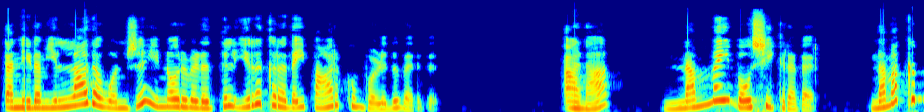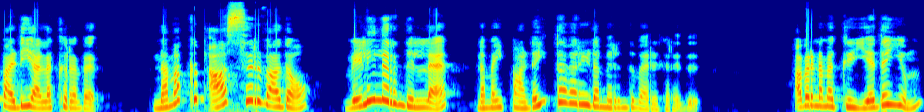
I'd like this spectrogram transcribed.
தன்னிடம் இல்லாத ஒன்று இன்னொரு விடத்தில் இருக்கிறதை பார்க்கும் பொழுது வருது. ஆனா நம்மை போஷிக்கிறவர் நமக்கு படி அளக்கிறவர் நமக்கு ஆசிர்வாதம் வெளியிலிருந்து இல்ல நம்மை படைத்தவரிடமிருந்து வருகிறது. அவர் நமக்கு எதையும்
